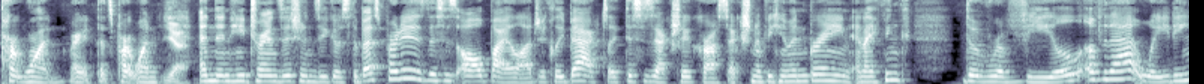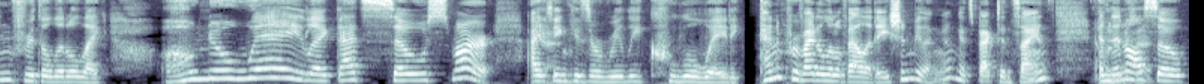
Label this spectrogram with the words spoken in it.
part one, right? That's part one. Yeah. And then he transitions. He goes, The best part is this is all biologically backed. Like, this is actually a cross section of a human brain. And I think the reveal of that, waiting for the little, like, oh, no way. Like, that's so smart. I Yeah. think is a really cool way to kind of provide a little validation, be like, oh, it's backed in science. And then 100%. also,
